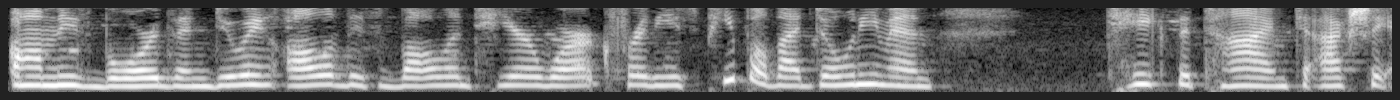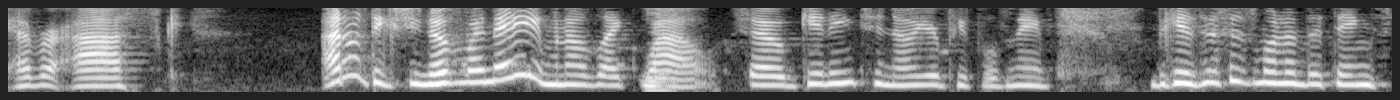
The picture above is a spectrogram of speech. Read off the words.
on these boards and doing all of this volunteer work for these people that don't even take the time to actually ever ask I don't think she knows my name. And I was like, wow. Yeah. So getting to know your people's names, because this is one of the things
